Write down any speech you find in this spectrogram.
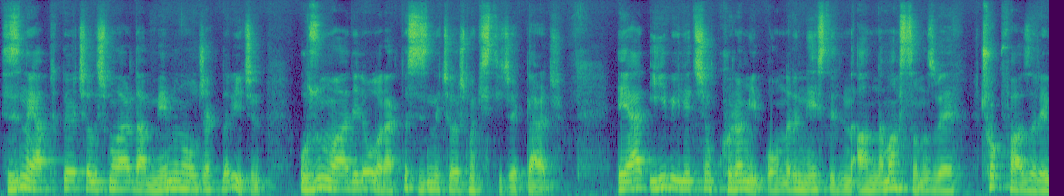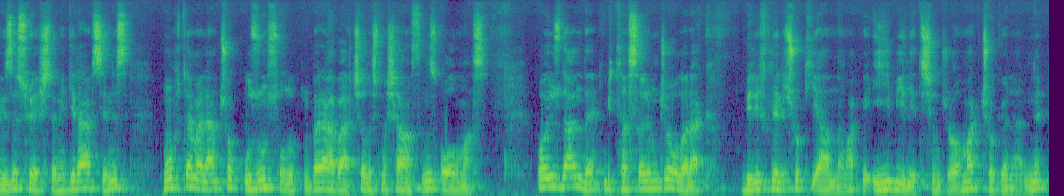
sizinle yaptıkları çalışmalardan memnun olacakları için uzun vadeli olarak da sizinle çalışmak isteyeceklerdir. Eğer iyi bir iletişim kuramayıp onların ne istediğini anlamazsanız ve çok fazla revize süreçlerine girerseniz muhtemelen çok uzun soluklu beraber çalışma şansınız olmaz. O yüzden de bir tasarımcı olarak briefleri çok iyi anlamak ve iyi bir iletişimci olmak çok önemli.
